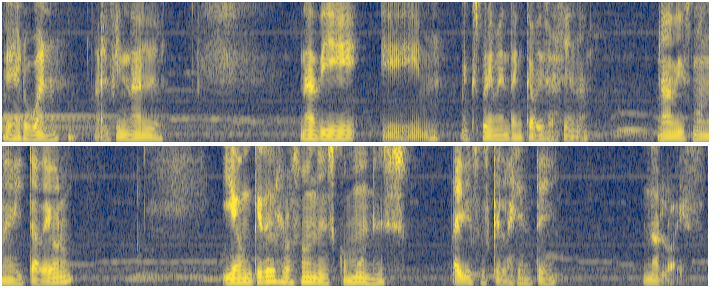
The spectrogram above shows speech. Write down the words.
Pero bueno, al final nadie eh, experimenta en cabeza ajena. Nadie es monedita de oro. Y aunque des razones comunes, hay veces que la gente no lo es.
